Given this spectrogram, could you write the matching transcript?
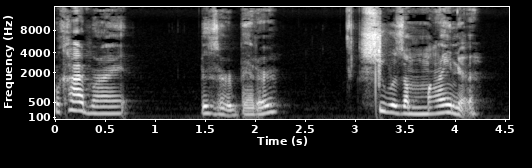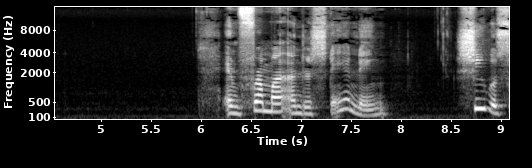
Ma'Khia Bryant deserved better. She was a minor. And from my understanding, she was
